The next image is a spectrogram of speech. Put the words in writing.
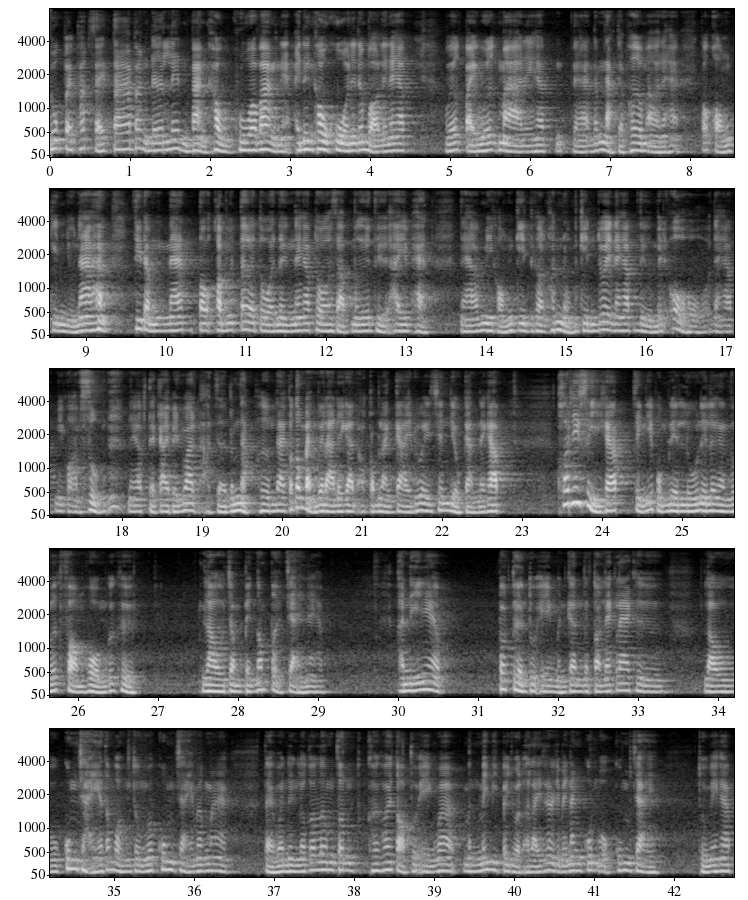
ลุกไปพักสายตาบ้างเดินเล่นบ้างเข้าครัวบ้างเนี่ยไอ้เดินเข้าครัวเนี่ยต้องบอกเลยนะครับ work ไป work มาเนี่ยครับนะฮะน้ำหนักจะเพิ่มเอานะฮะเพราะของกินอยู่หน้าที่ทำนะโต๊ะคอมพิวเตอร์ตัวหนึ่งนะครับ โทรศัพท์มือถือ iPad นะครับมีของกินของขนมกินด้วยนะครับดื่มไปโอ้โหนะครับมีความสุขนะครับแต่กลายเป็นว่าอาจจะน้ำหนักเพิ่มได้ก็ต้องแบ่งเวลาในการออกกำลังกายด้วยเช่นเดียวกันนะครับ ข้อที่4ครับสิ่งที่ผมเรียนรู้ในเรื่องการ work from home ก็คือ เราจำเป็นต้องเปิดใจนะครับ อันนี้เนี่ยก็เตือนตัวเองเหมือนกันแต่ตอนแรก ๆ คือ เรากุ้มใจต้องบอกตรงๆว่ากุ้มใจมากๆแต่วันหนึ่งเราก็เริ่มต้นค่อย ๆ ตอบตัวเองว่ามันไม่มีประโยชน์อะไรที่เราจะไปนั่งกุ้มอกกุ้มใจ ถูกไหมครับ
